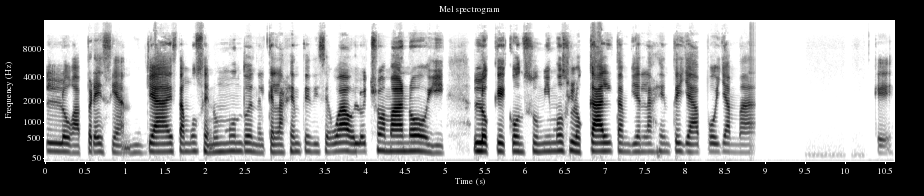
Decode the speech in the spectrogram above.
lo aprecian. Ya estamos en un mundo en el que la gente dice, wow, lo hecho a mano y lo que consumimos local también la gente ya apoya más que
